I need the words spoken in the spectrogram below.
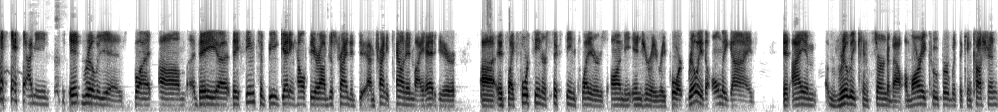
I mean, it really is. But um, they uh, they seem to be getting healthier. I'm just trying to do, I'm trying to count in my head here. Uh, it's like 14 or 16 players on the injury report. Really, the only guys that I am really concerned about: Amari Cooper with the concussion.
